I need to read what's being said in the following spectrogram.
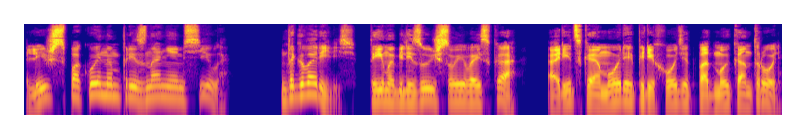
лишь спокойным признанием силы. «Договорились, ты мобилизуешь свои войска, Арицкое море переходит под мой контроль.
